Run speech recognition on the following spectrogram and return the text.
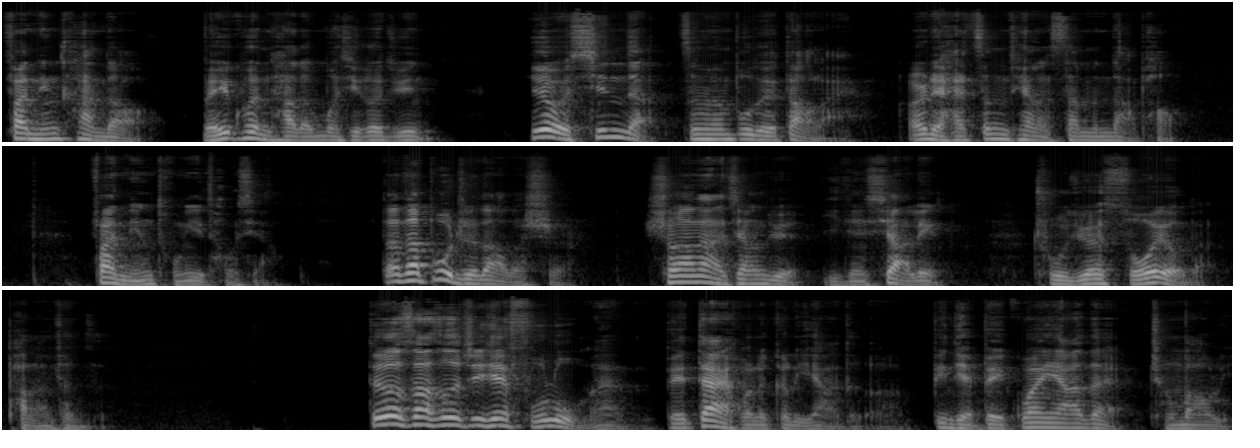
范宁看到围困他的墨西哥军又有新的增援部队到来，而且还增添了三门大炮。范宁同意投降，但他不知道的是，圣安娜将军已经下令处决所有的叛乱分子。德克萨斯这些俘虏们被带回了格里亚德，并且被关押在城堡里。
